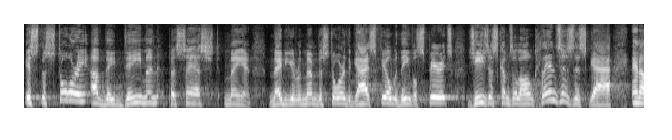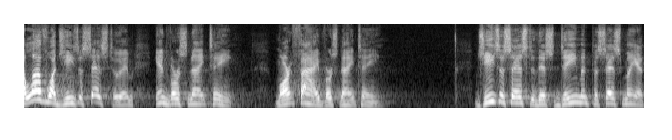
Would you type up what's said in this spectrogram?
It's the story of the demon possessed man. Maybe you remember the story. The guy's filled with evil spirits. Jesus comes along, cleanses this guy, and I love what Jesus says to him in verse 19. Mark 5, verse 19. Jesus says to this demon possessed man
